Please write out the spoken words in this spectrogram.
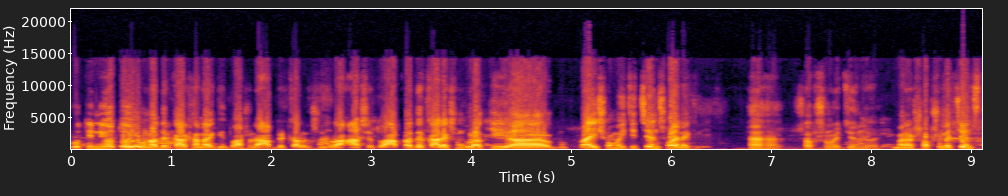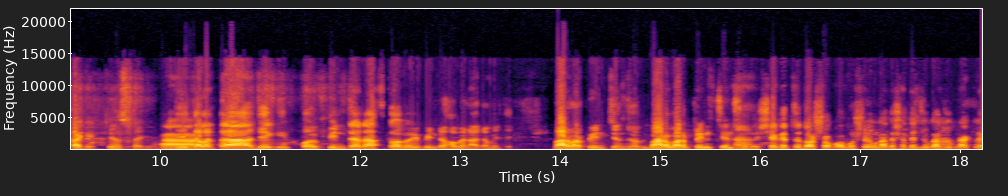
প্রতিনিয়তই ওনাদের কারখানায় কিন্তু আসলে আপডেট কালেকশনগুলো আসে। তো আপনাদের কালেকশনগুলো কি আহ, প্রায় সময় কি চেঞ্জ হয় নাকি? হ্যাঁ হ্যাঁ সবসময় চেঞ্জ হয়। মানে সবসময় চেঞ্জ থাকে? চেঞ্জ থাকে। যে কালারটা যে প্রিন্টটা আজকে হবে ওই প্রিন্টটা হবে না আগামীতে। বারবার প্রিন্ট চেঞ্জ হবে। বারো বার প্রিন্ট চেঞ্জ হ্যাঁ। হবে। সেক্ষেত্রে দর্শক অবশ্যই ওনাদের সাথে যোগাযোগ রাখলে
